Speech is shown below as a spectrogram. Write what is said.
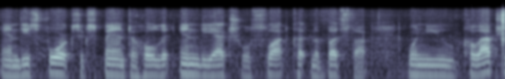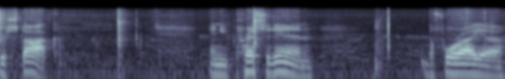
and these forks expand to hold it in the actual slot cut in the buttstock. When you collapse your stock and you press it in before I uh,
